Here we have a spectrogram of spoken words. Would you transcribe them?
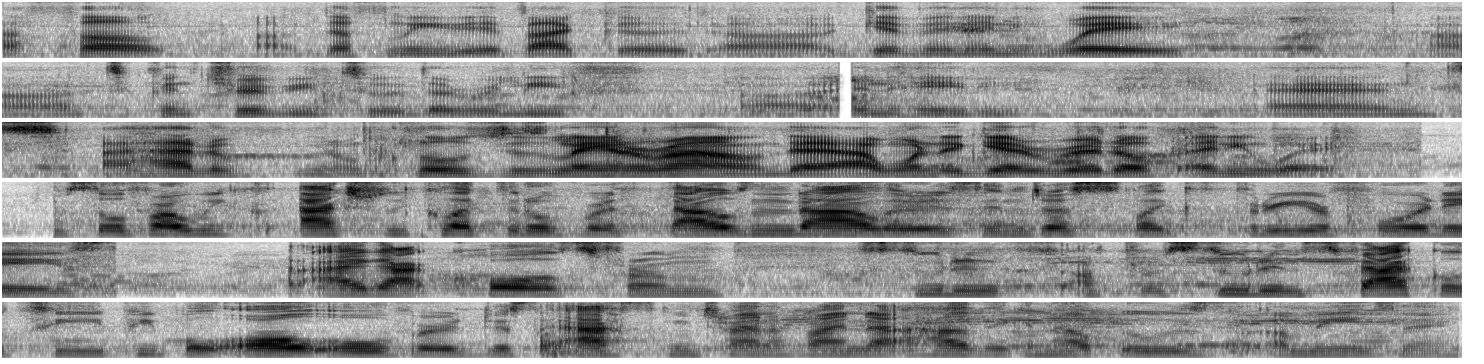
I felt uh, definitely if I could uh, give in any way uh, to contribute to the relief uh, in Haiti. And I had you know, clothes just laying around that I wanted to get rid of anyway. So far, we actually collected over $1,000 in just like three or four days. I got calls from students, from students, faculty, people all over just asking, trying to find out how they can help. It was amazing.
